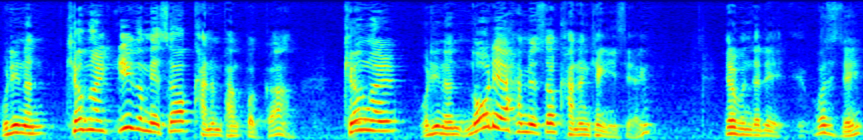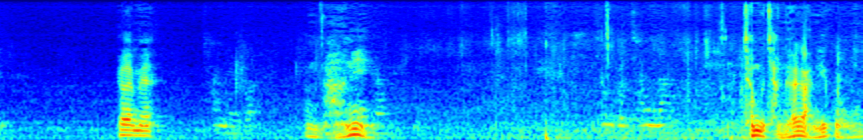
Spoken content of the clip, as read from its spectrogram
우리는 경을 읽으면서 가는 방법과 경을 우리는 노래하면서 가는 경이 있어요. 여러분들이 보시죠. 그러면 음, 아니 전부 장가가 아니고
